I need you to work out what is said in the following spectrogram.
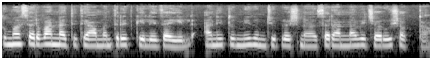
तुम्हा सर्वांना तिथे आमंत्रित केले जाईल आणि तुम्ही तुमचे प्रश्न सरांना विचारू शकता.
